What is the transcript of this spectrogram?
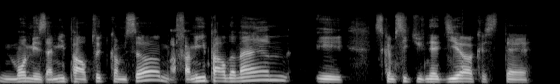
moi, mes amis parlent tous comme ça, ma famille parle de même. Et c'est comme si tu venais de dire que c'était,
